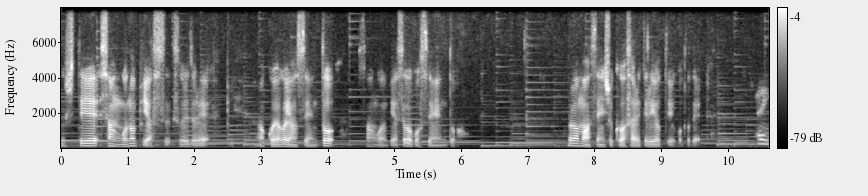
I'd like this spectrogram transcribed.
そして、サンゴのピアス。それぞれ、アコヤが4000円と、サンゴのピアスが5000円と。これはまあ染色はされてるよということで。はい。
